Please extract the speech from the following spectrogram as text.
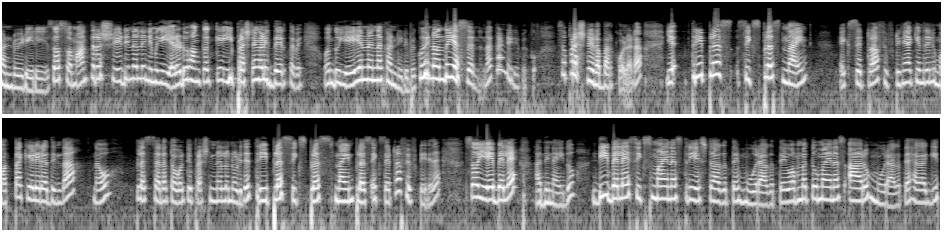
ಕಂಡುಹಿಡಿಯಿರಿ. ಸೊ ಸಮಾಂತರ ಶ್ರೇಣಿನಲ್ಲಿ ನಿಮಗೆ ಎರಡು ಅಂಕಕ್ಕೆ ಈ ಪ್ರಶ್ನೆಗಳಿದ್ದೇ ಇರ್ತವೆ. ಒಂದು ಎ ಎನ್ ಅನ್ನು ಕಂಡುಹಿಡಿಬೇಕು, ಇನ್ನೊಂದು ಎಸ್ ಎನ್ ಅನ್ನು ಕಂಡುಹಿಡಿಬೇಕು. ಸೊ ಪ್ರಶ್ನೆನ ಬರ್ಕೊಳ್ಳೋಣ. A three plus six plus nine etcetera fifteen ಯಾಕೆಂದರೆ ಇಲ್ಲಿ ಮೊತ್ತ ಕೇಳಿರೋದ್ರಿಂದ ನಾವು ಪ್ಲಸ್ ಎಲ್ಲ ತಗೊಳ್ತೀವಿ. ಪ್ರಶ್ನೆಯಲ್ಲೂ ನೋಡಿದೆ. Three plus six plus nine plus etcetera fifteen ಇದೆ. ಸೊ ಎ ಬೆಲೆ ಹದಿನೈದು. ಡಿ ಬೆಲೆ ಸಿಕ್ಸ್ ಮೈನಸ್ ತ್ರೀ ಎಷ್ಟಾಗುತ್ತೆ? ಮೂರಾಗುತ್ತೆ ಒಂಬತ್ತು ಮೈನಸ್ ಆರು ಮೂರಾಗುತ್ತೆ ಹಾಗಾಗಿ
